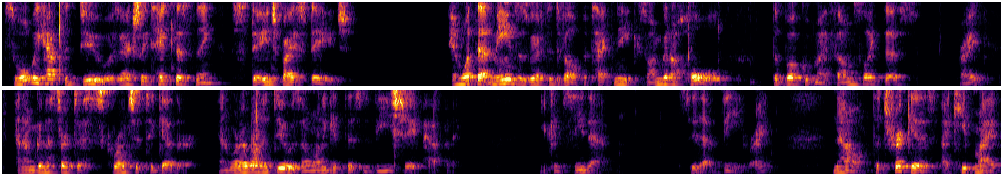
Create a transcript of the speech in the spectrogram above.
So what we have to do is actually take this thing stage by stage. And what that means is we have to develop a technique. So I'm going to hold the book with my thumbs like this, right? And I'm going to start to scrunch it together. And what I want to do is I want to get this V shape happening. You can see that. See that V, right? Now, the trick is I keep my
